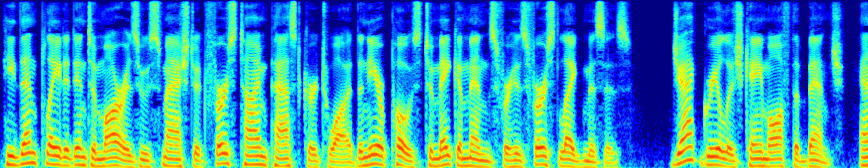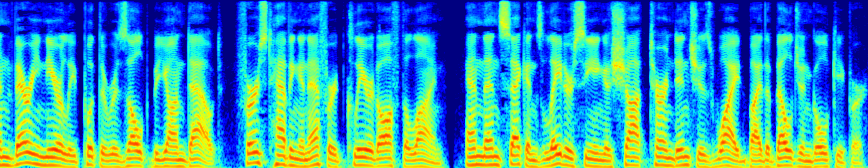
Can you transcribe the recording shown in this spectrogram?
he then played it into Mahrez who smashed it first time past Courtois at the near post to make amends for his first leg misses. Jack Grealish came off the bench and very nearly put the result beyond doubt, first having an effort cleared off the line and then seconds later seeing a shot turned inches wide by the Belgian goalkeeper.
